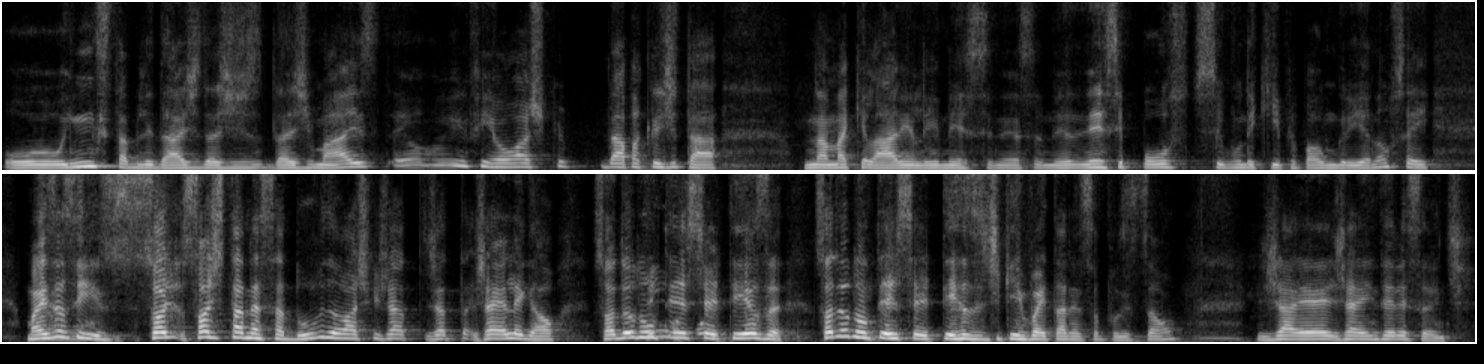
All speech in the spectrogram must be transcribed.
ou instabilidade das, das demais, eu, enfim, eu acho que dá para acreditar na McLaren ali nesse, nesse, nesse posto de segunda equipe para a Hungria, não sei. Mas assim, só, só de estar nessa dúvida, eu acho que já, já, já é legal. Só de eu não Tem ter certeza, só de eu não ter certeza de quem vai estar nessa posição, já é, já é interessante.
